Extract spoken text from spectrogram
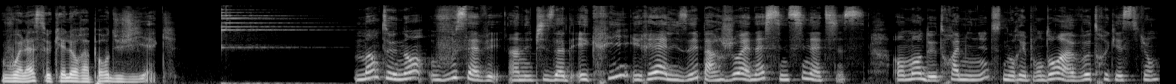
Voilà ce qu'est le rapport du GIEC. Maintenant, vous savez, un épisode écrit et réalisé par Johanna Cincinnatis. En moins de 3 minutes, nous répondons à votre question.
